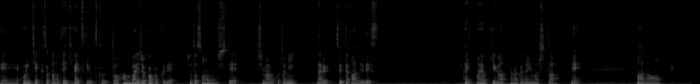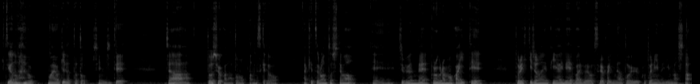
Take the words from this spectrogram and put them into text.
えーコインチェックとかの定期買い付けを使うと販売所価格でちょっと損をしてしまうことになるそういった感じですはい前置きが長くなりましたねあの必要な前置前置きだったと信じてじゃあどうしようかなと思ったんですけど、ま結論としては、えー自分でプログラムを書いて取引所の API で売買をすればいいなということになりました。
